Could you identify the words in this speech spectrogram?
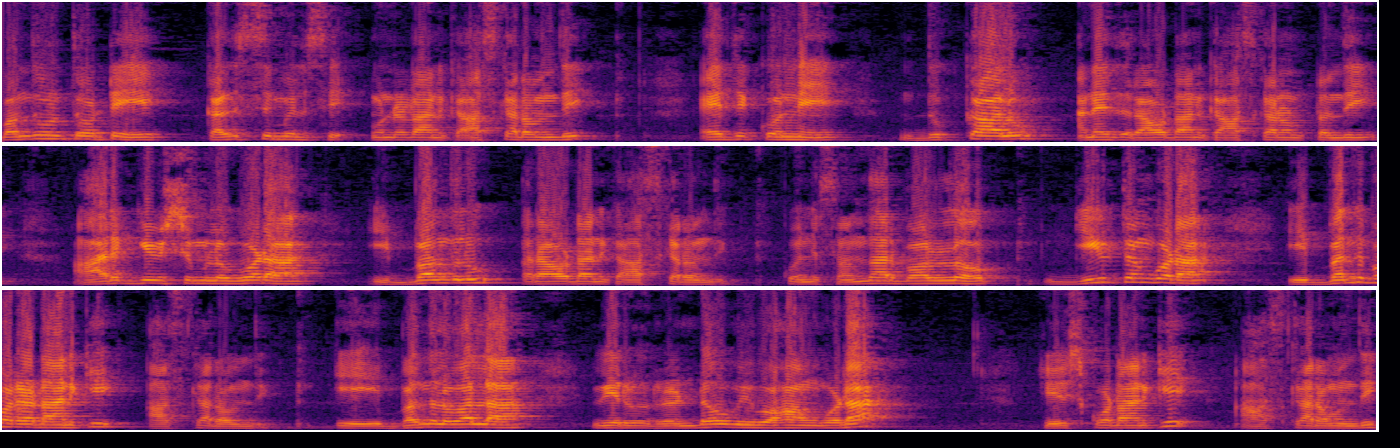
బంధువులతోటి కలిసిమెలిసి ఉండడానికి ఆస్కారం ఉంది. అయితే కొన్ని దుఃఖాలు అనేది రావడానికి ఆస్కారం ఉంటుంది. ఆరోగ్య విషయంలో కూడా ఇబ్బందులు రావడానికి ఆస్కారం ఉంది. కొన్ని సందర్భాల్లో జీవితం కూడా ఇబ్బంది పడడానికి ఆస్కారం ఉంది. ఈ ఇబ్బందుల వల్ల వీరు రెండో వివాహం కూడా చేసుకోవడానికి ఆస్కారం ఉంది.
